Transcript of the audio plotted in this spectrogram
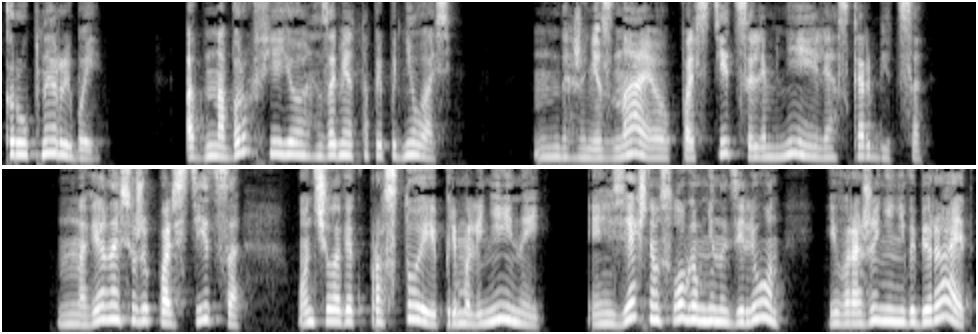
крупной рыбой. Одна бровь ее заметно приподнялась. Даже не знаю, польститься ли мне или оскорбиться. Наверное, все же польститься. Он человек простой и прямолинейный, и изящным слогом не наделен, и выражений не выбирает.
